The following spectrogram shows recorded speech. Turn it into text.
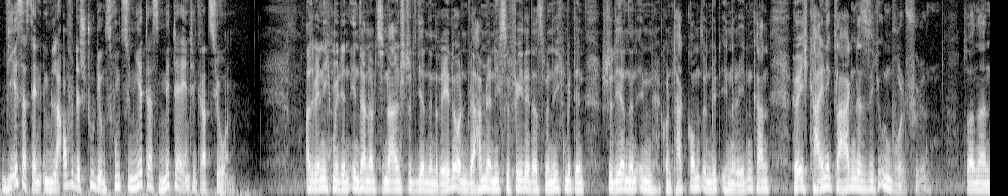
Wie ist das denn im Laufe des Studiums? Funktioniert das mit der Integration? Also wenn ich mit den internationalen Studierenden rede, und wir haben ja nicht so viele, dass wir nicht mit den Studierenden in Kontakt kommen und mit ihnen reden kann, höre ich keine Klagen, dass sie sich unwohl fühlen sondern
